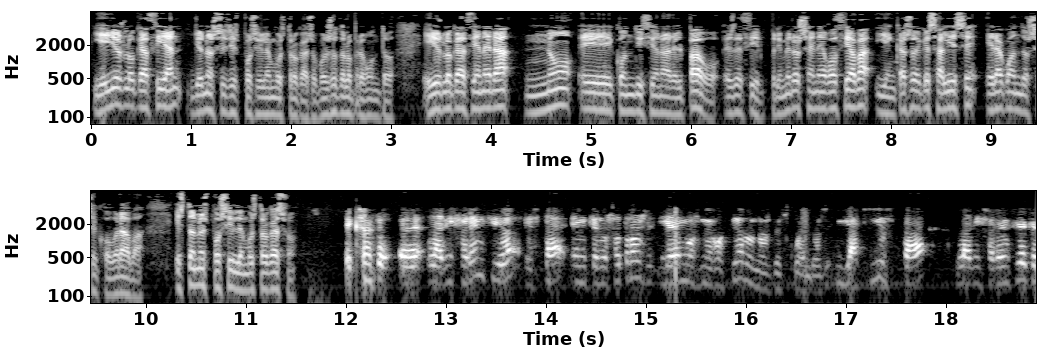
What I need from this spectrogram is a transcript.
Y ellos lo que hacían, yo no sé si es posible en vuestro caso, por eso te lo pregunto, ellos lo que hacían era no eh, condicionar el pago. Es decir, primero se negociaba y en caso de que saliese era cuando se cobraba. ¿Esto no es posible en vuestro caso? Exacto. Eh, la diferencia está en que nosotros ya hemos negociado unos descuentos y aquí está la diferencia que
